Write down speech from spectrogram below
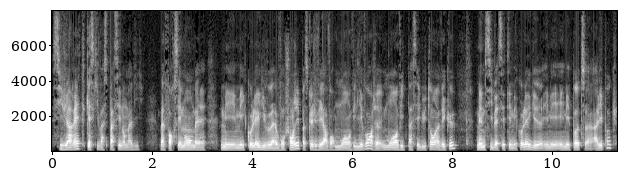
si j'arrête, qu'est-ce qui va se passer dans ma vie? Bah forcément ben, mes, collègues bah, vont changer parce que je vais avoir moins envie de les voir, j'avais moins envie de passer du temps avec eux, même si ben, c'était mes collègues et mes, potes à l'époque.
